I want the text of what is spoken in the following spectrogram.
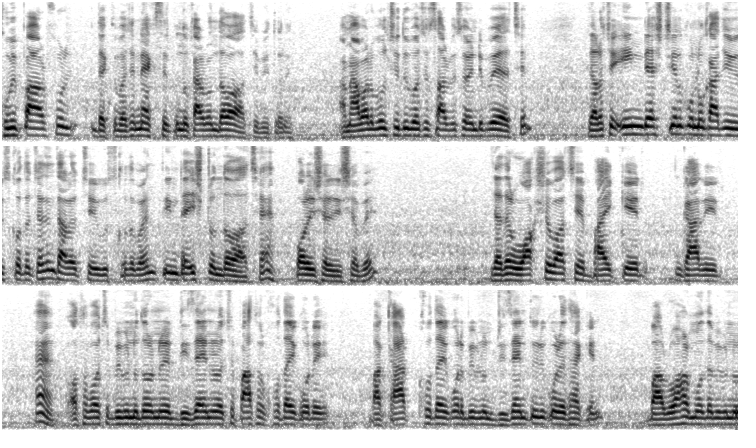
খুবই পাওয়ারফুল দেখতে পাচ্ছেন সেট কিন্তু কার্বন দেওয়া আছে ভিতরে। আমি আবার বলছি, দুই বছর সার্ভিস ওয়ারেন্টি পেয়ে যাচ্ছেন। যারা হচ্ছে ইন্ডাস্ট্রিয়াল কোনো কাজে ইউজ করতে চাচ্ছেন, তারা হচ্ছে ইউজ করতে পারেন। তিনটা স্টোন দেওয়া আছে হ্যাঁ হিসাবে। যাদের ওয়ার্কশপ আছে, বাইকের, গাড়ির হ্যাঁ অথবা হচ্ছে বিভিন্ন ধরনের ডিজাইনের হচ্ছে পাথর খোদাই করে বা কাঠ খোদাই করে বিভিন্ন ডিজাইন তৈরি করে থাকেন বা লোহার মধ্যে বিভিন্ন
